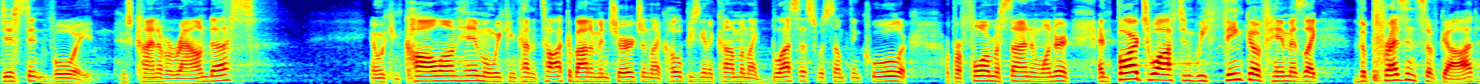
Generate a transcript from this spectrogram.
distant void who's kind of around us. And we can call on him and we can kind of talk about him in church and like hope he's gonna come and like bless us with something cool or, or perform a sign and wonder. And far too often we think of him as like the presence of God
